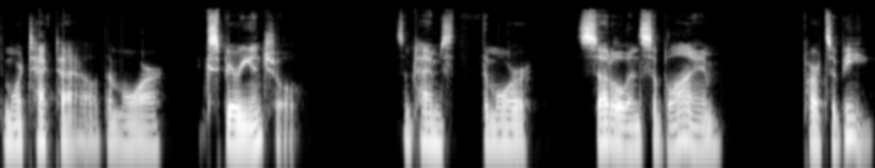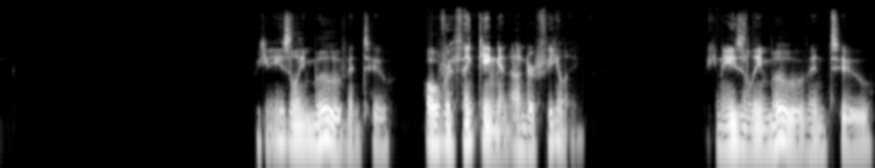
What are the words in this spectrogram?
the more tactile, the more experiential, sometimes the more subtle and sublime parts of being. We can easily move into overthinking and underfeeling. We can easily move into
